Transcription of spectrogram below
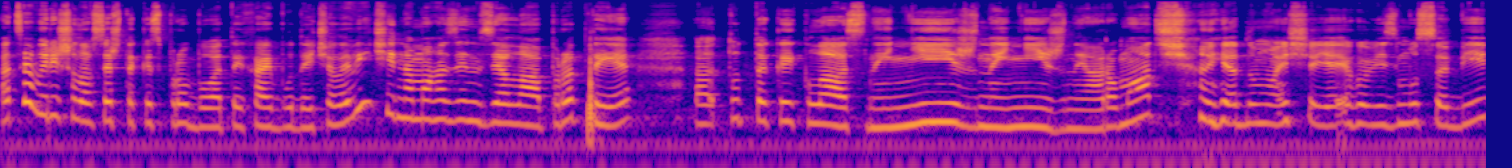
А це вирішила все ж таки спробувати. Хай буде чоловічий на магазин взяла. Проте тут такий класний, ніжний, ніжний аромат. Що я думаю, що я його візьму собі,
